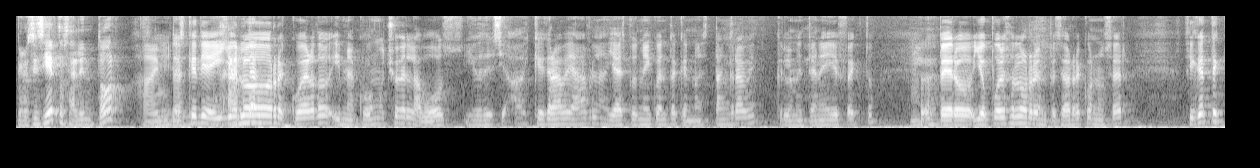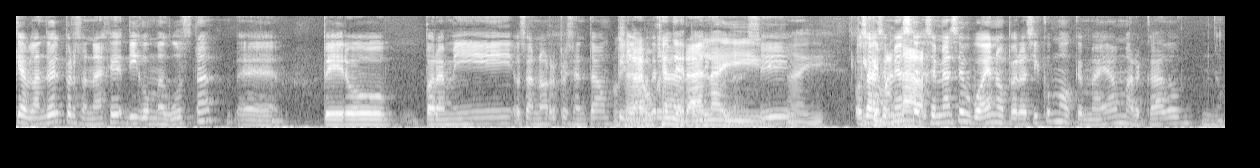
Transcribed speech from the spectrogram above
Pero sí es cierto, sale en Thor. Heimdall. Es que de ahí yo lo recuerdo y me acuerdo mucho de la voz. Y yo decía, ay, qué grave habla. Ya después me di cuenta que no es tan grave, que le metían ahí efecto. Pero yo por eso lo empecé a reconocer. Fíjate que hablando del personaje, digo, me gusta, eh, pero para mí, o sea, no representa un O pilar sea, un de la general película. ahí. Sí. ahí O sea, se me, hace, se me hace bueno, pero así como que me haya marcado, no.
